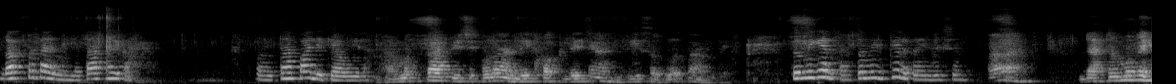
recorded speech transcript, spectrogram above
डॉक्टर काय म्हणलं ताप आहे का? ताप आली की आवडीला हा मग तापीची पण आणली खोकल्याची आणली सगळंच आणलंय तुम्ही गेलता? तुम्ही केलं का इंजेक्शन डॉक्टर मग हे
